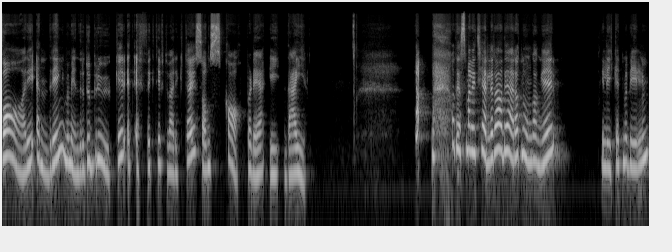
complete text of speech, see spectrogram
varig endring, med mindre du bruker et effektivt verktøy som skaper det i deg. Ja, og det som er litt kjedelig, da, det er at noen ganger, i likhet med bilen,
